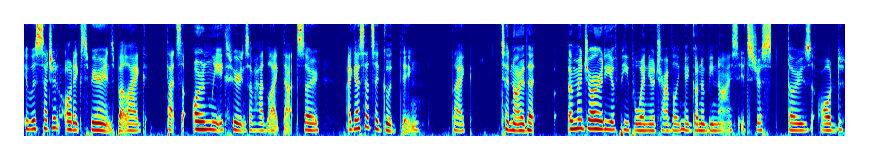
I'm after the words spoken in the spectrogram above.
it was such an odd experience. But like, that's the only experience I've had like that. So I guess that's a good thing. Like, to know that a majority of people when you're traveling are going to be nice. It's just those odd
